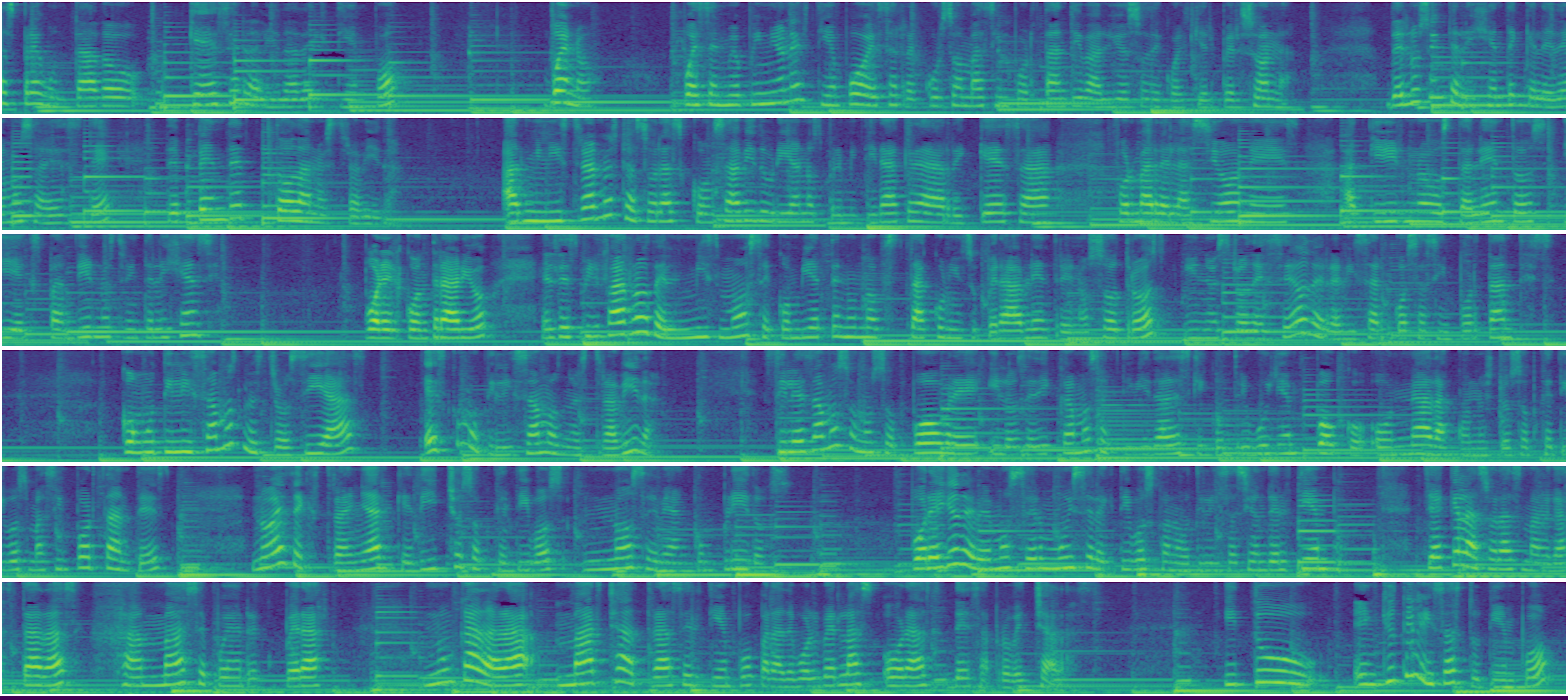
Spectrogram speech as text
has preguntado qué es en realidad el tiempo? Bueno, pues en mi opinión el tiempo es el recurso más importante y valioso de cualquier persona. Del uso inteligente que le demos a este depende toda nuestra vida. Administrar nuestras horas con sabiduría nos permitirá crear riqueza, formar relaciones, adquirir nuevos talentos y expandir nuestra inteligencia. Por el contrario, el despilfarro del mismo se convierte en un obstáculo insuperable entre nosotros y nuestro deseo de realizar cosas importantes. Como utilizamos nuestros días, es como utilizamos nuestra vida. Si les damos un uso pobre y los dedicamos a actividades que contribuyen poco o nada con nuestros objetivos más importantes, no es de extrañar que dichos objetivos no se vean cumplidos. Por ello debemos ser muy selectivos con la utilización del tiempo, ya que las horas malgastadas jamás se pueden recuperar. Nunca dará marcha atrás el tiempo para devolver las horas desaprovechadas. ¿Y tú, en qué utilizas tu tiempo?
